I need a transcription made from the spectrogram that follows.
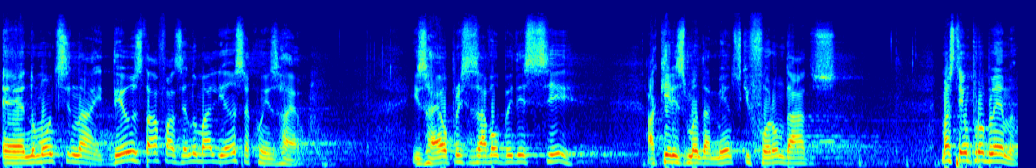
é, no Monte Sinai. Deus estava fazendo uma aliança com Israel. Israel precisava obedecer aqueles mandamentos que foram dados. Mas tem um problema.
